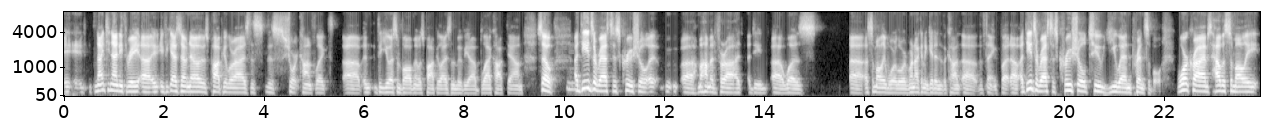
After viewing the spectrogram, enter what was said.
it, it, 1993. Uh, if you guys don't know, it was popularized this this short conflict. Uh, and the U.S. involvement was popularized in the movie uh, Black Hawk Down. So, mm-hmm. Aidid's arrest is crucial. Uh, uh Mohammed Farah Aidid uh, was uh, a Somali warlord. We're not going to get into the con- uh, the thing, but uh, Aidid's arrest is crucial to UN principle. War crimes, how the Somali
